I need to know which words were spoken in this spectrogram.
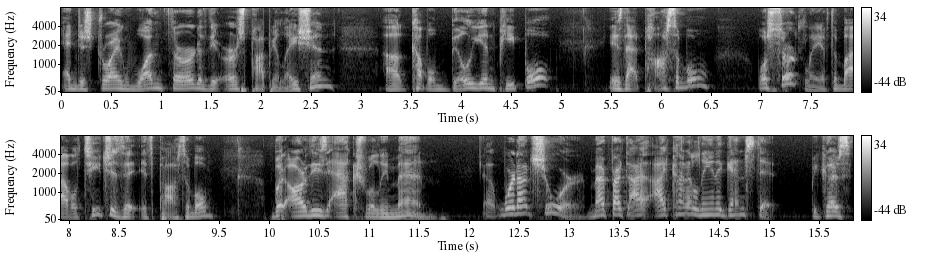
and destroying one third of the earth's population? A couple billion people? Is that possible? Well, certainly, if the Bible teaches it, it's possible. But are these actually men? Uh, we're not sure. Matter of fact, I, I kind of lean against it because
